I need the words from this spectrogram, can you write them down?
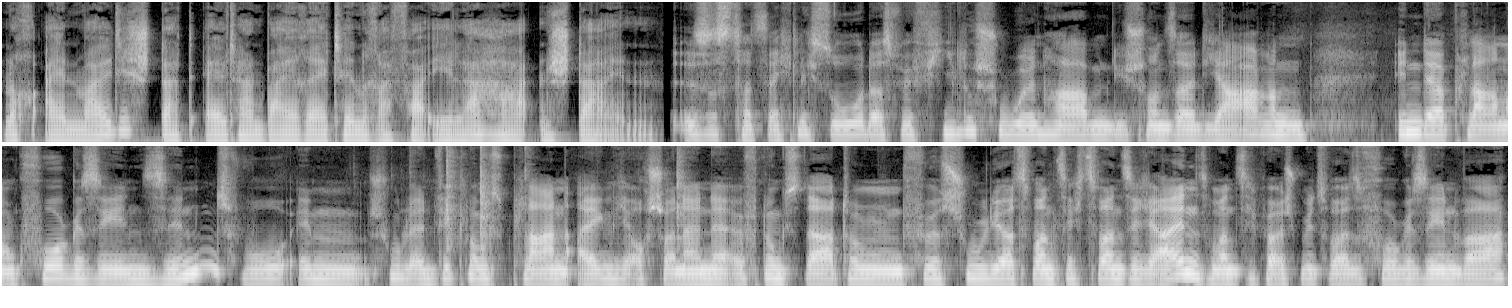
Noch einmal die Stadtelternbeirätin Raffaela Hartenstein. Ist es tatsächlich so, dass wir viele Schulen haben, die schon seit Jahren in der Planung vorgesehen sind, wo im Schulentwicklungsplan eigentlich auch schon ein Eröffnungsdatum fürs Schuljahr 2020-21 beispielsweise vorgesehen war.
